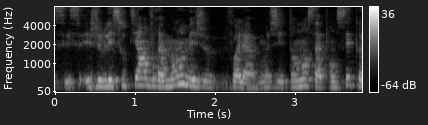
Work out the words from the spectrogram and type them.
je les soutiens vraiment, mais je, voilà, moi j'ai tendance à penser que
